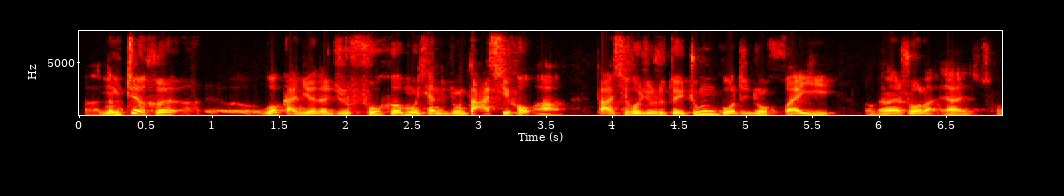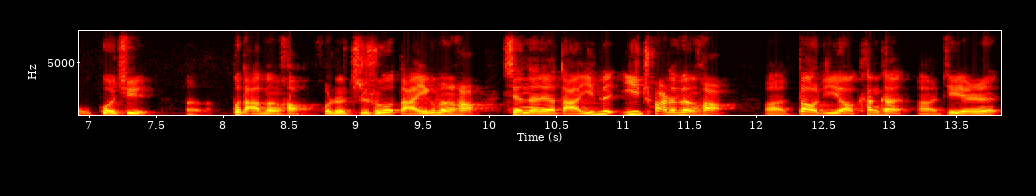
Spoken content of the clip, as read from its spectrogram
啊。那么这和我感觉呢，就是符合目前的这种大气候啊，大气候就是对中国的这种怀疑。我刚才说了，呃，从过去呃不打问号，或者只说打一个问号，现在要打一一串的问号啊，到底要看看啊，这些人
